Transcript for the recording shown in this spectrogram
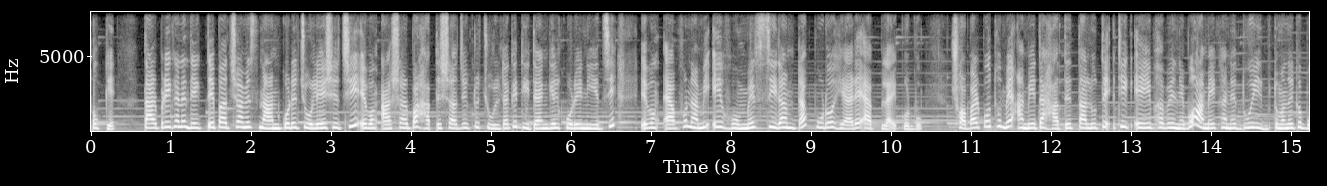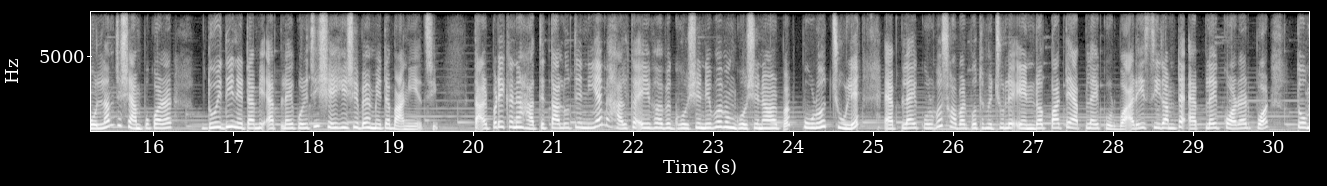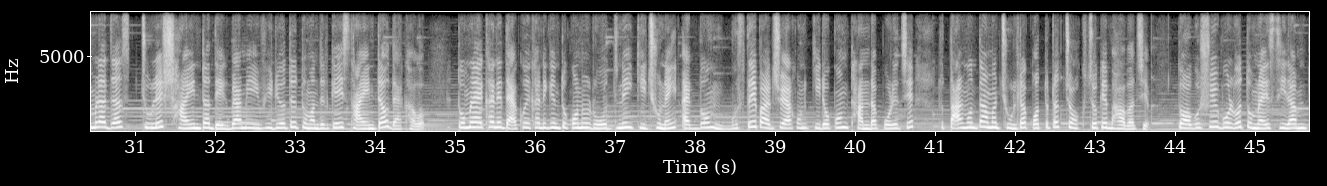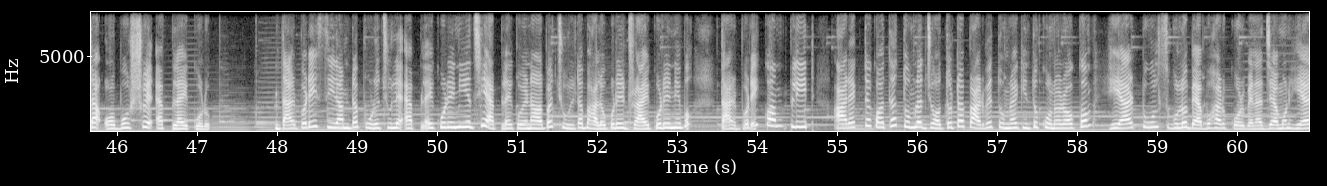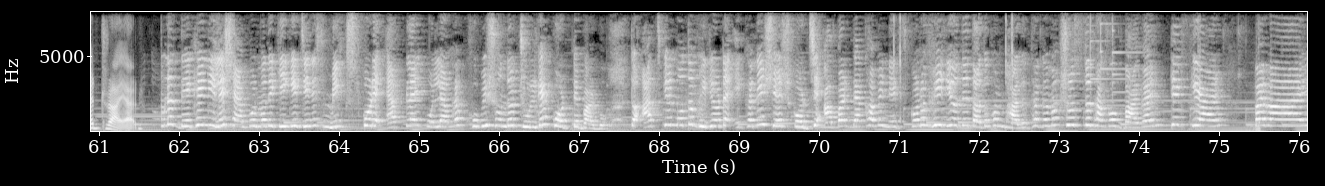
ওকে তারপরে এখানে দেখতে পাচ্ছ আমি স্নান করে চলে এসেছি এবং আসার পর হাতের সাহায্যে একটু চুলটাকে ডিট্যাঙ্গেল করে নিয়েছি এবং এখন আমি এই হোমের সিরামটা পুরো হেয়ারে অ্যাপ্লাই করব। সবার প্রথমে আমি এটা হাতের তালুতে ঠিক এইভাবে নেব। আমি এখানে দুই, তোমাদেরকে বললাম যে শ্যাম্পু করার দুই দিন এটা আমি অ্যাপ্লাই করেছি, সেই হিসেবে আমি এটা বানিয়েছি। তারপরে এখানে হাতের তালুতে নিয়ে আমি হালকা এইভাবে ঘষে নেব এবং ঘষে নেওয়ার পর পুরো চুলে অ্যাপ্লাই করব। সবার প্রথমে চুলে এন্ড অফ পার্টে অ্যাপ্লাই করব। আর এই সিরামটা অ্যাপ্লাই করার পর তোমরা জাস্ট চুলের শাইনটা দেখবে। আমি এই ভিডিওতে তোমাদেরকে এই সাইনটাও দেখাবো। তোমরা এখানে দেখো, এখানে কিন্তু কোনো রোদ নেই, কিছু নেই। একদম বুঝতেই পারছ এখন কীরকম ঠান্ডা পড়েছে। তো তার মধ্যে আমার চুলটা কতটা চকচকে ভাব আছে। তো অবশ্যই বলব, তোমরা এই সিরামটা অবশ্যই অ্যাপ্লাই করো। তারপরে এই সিরামটা পুরো চুলে অ্যাপ্লাই করে নিয়েছি। অ্যাপ্লাই করে নেওয়ার পর চুলটা ভালো করে ড্রাই করে নেব। তারপরে কমপ্লিট আর একটা কথা, তোমরা যতটা পারবে, তোমরা কিন্তু কোনো রকম হেয়ার টুলসগুলো ব্যবহার করবে না, যেমন হেয়ার ড্রায়ার আমরা দেখে নিলে শ্যাম্পুর মধ্যে কি কি জিনিস মিক্সড করে অ্যাপ্লাই করলে আমরা খুবই সুন্দর চুলকে করতে পারব। তো আজকের মতো ভিডিওটা এখানেই শেষ করছি। আবার দেখাবে নেক্সট কোনো ভিডিওতে। ততক্ষণ ভালো থাকো এবং সুস্থ থাকো। Bye bye take care bye bye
